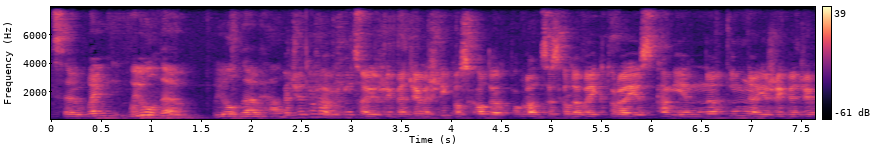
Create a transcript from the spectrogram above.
so when we all know, we all know how. Będzie duża różnica, jeżeli będziemy szli po schodach, po klatce schodowej, która jest kamienna, inna, jeżeli będziemy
